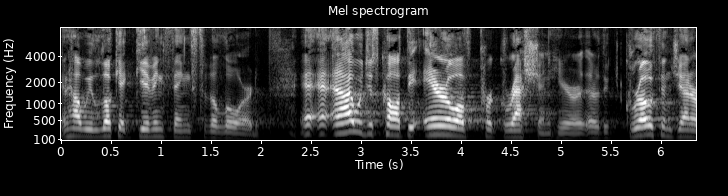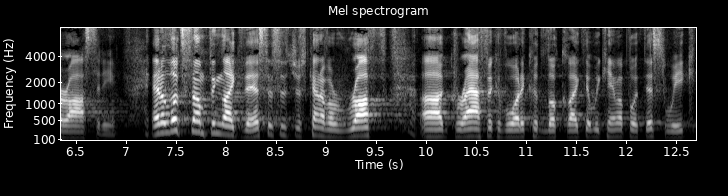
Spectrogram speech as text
and how we look at giving things to the Lord. And, I would just call it the arrow of progression here, or the growth and generosity. And it looks something like this. This is just kind of a rough uh, graphic of what it could look like that we came up with this week.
